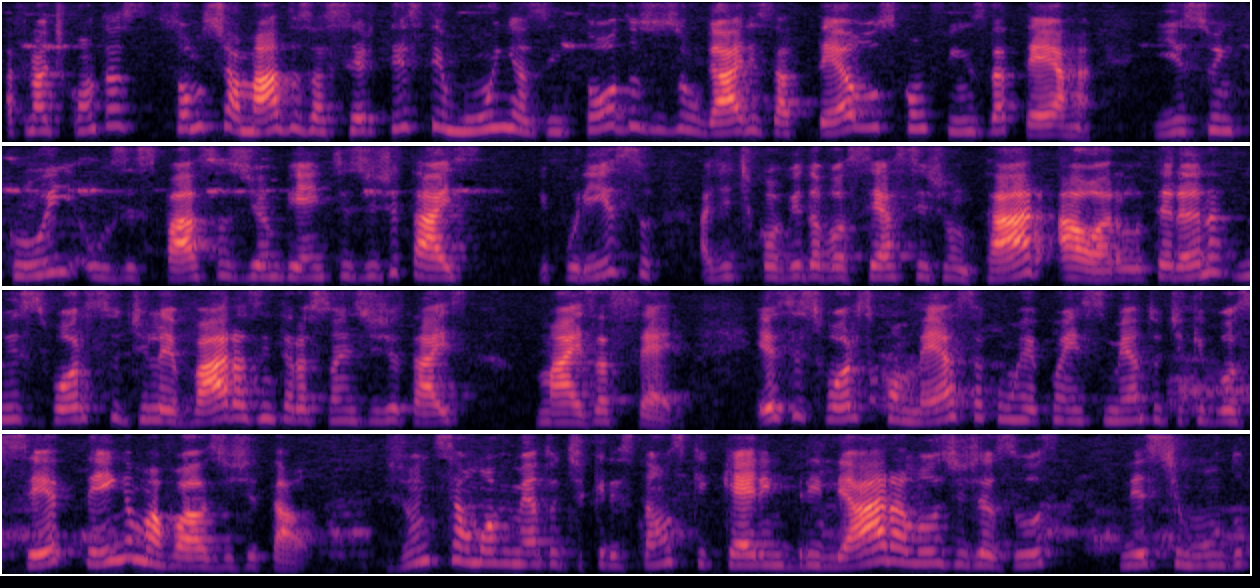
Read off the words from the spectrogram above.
Afinal de contas, somos chamados a ser testemunhas em todos os lugares até os confins da terra. Isso inclui os espaços de ambientes digitais. E por isso, a gente convida você a se juntar à Hora Luterana no esforço de levar as interações digitais mais a sério. Esse esforço começa com o reconhecimento de que você tem uma voz digital. Junte-se ao movimento de cristãos que querem brilhar a luz de Jesus neste mundo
